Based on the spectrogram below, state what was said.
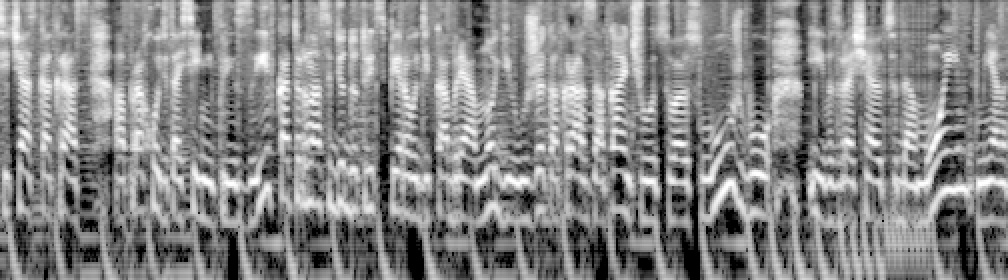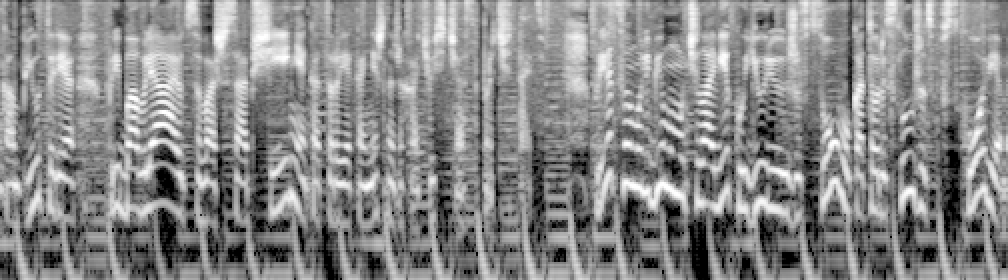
сейчас как раз а, проходит осенний призыв, который у нас идет до 31 декабря. Многие уже как раз заканчивают свою службу и возвращаются домой. У меня на компьютере прибавляются ваши сообщения, которые я, конечно же, хочу сейчас прочитать. Привет своему любимому человеку Юрию Живцову, который служит в Пскове,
